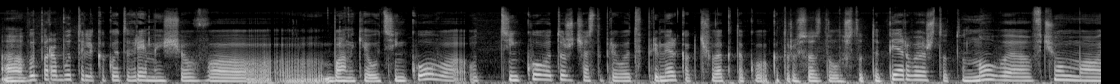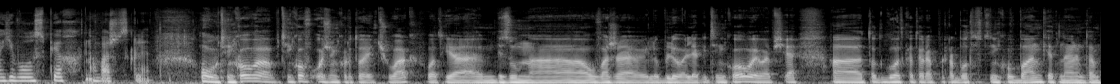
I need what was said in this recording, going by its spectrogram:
А вы поработали какое-то время еще в э, банке у Тинькова. Вот Тинькова тоже часто приводит в пример как человек такого, который создал что-то первое, что-то новое. В чем э, его успех, на ваш взгляд? О, Тинькова, Тиньков очень крутой чувак. Вот я безумно уважаю и люблю Олега Тинькова. И вообще э, тот год, который я проработал в Тинькофф банке, это, наверное, там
